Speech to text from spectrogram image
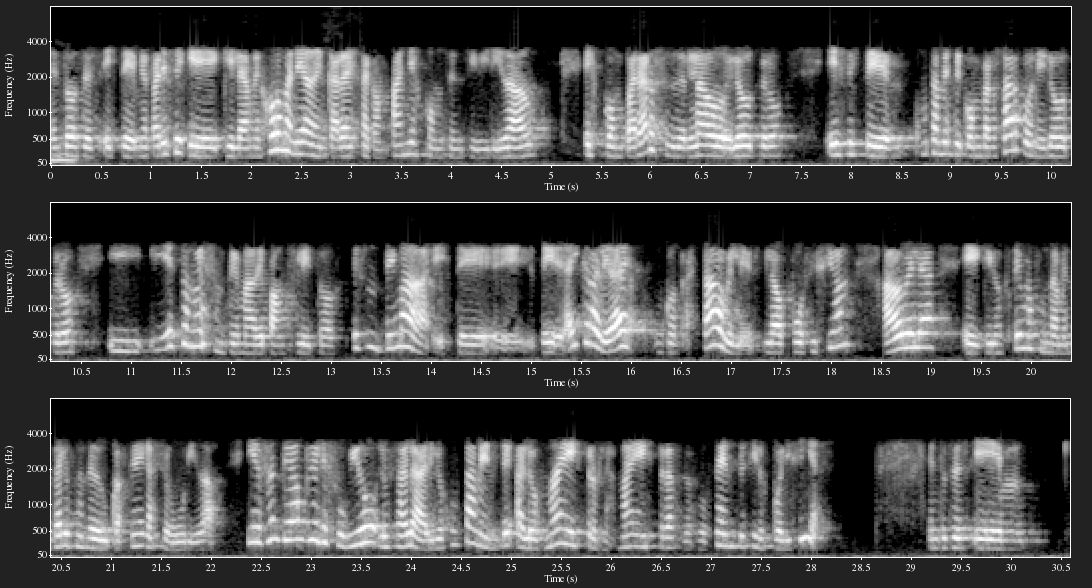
Entonces, este, me parece que, que la mejor manera de encarar esta campaña es con sensibilidad, es compararse del lado del otro, es este justamente conversar con el otro y, esto no es un tema de panfletos es un tema este de, hay realidades contrastables. La oposición habla eh, que los temas fundamentales son la educación y la seguridad. Y el Frente Amplio le subió los salarios justamente a los maestros las maestras los docentes y los policías. Entonces eh,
